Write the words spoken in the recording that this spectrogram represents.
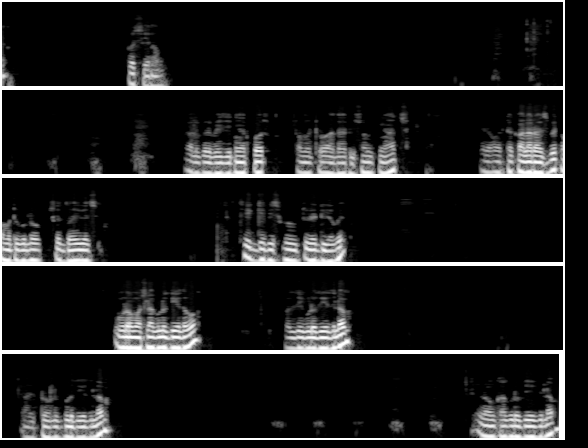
কষিয়ে নেব। ভালো করে ভেজে নেওয়ার পর টমেটো, আদা, রসুন, পেঁয়াজ, এরকম একটা কালার আসবে। টমেটোগুলো সেদ্ধ হয়ে গেছে। ঠিক গ্রেভি রেডি হবে। গুঁড়ো মশলাগুলো দিয়ে দেবো। হলদি গুঁড়ো দিয়ে দিলাম। আর একটু হলুদ গুঁড়ো দিয়ে দিলাম। লঙ্কা গুঁড়ো দিয়ে দিলাম।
